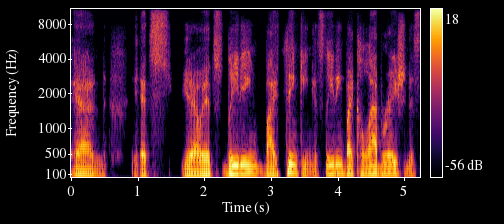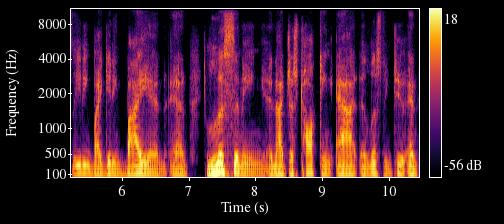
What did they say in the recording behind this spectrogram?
And it's you know it's leading by thinking it's leading by collaboration it's leading by getting buy-in and listening and not just talking at and listening to. And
